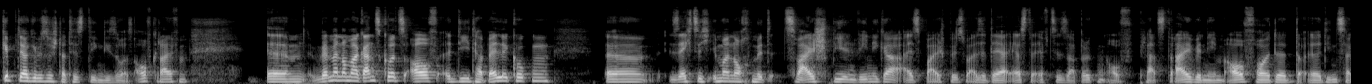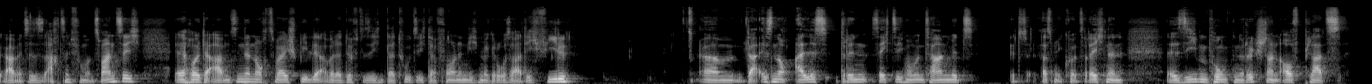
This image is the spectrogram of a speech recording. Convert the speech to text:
Gibt ja gewisse Statistiken, die sowas aufgreifen. Ähm, wenn wir nochmal ganz kurz auf die Tabelle gucken, Äh, 60 immer noch mit zwei Spielen weniger als beispielsweise der erste FC Saarbrücken auf Platz drei. Wir nehmen auf heute äh, Dienstagabend, jetzt ist es 18.25. Äh, heute Abend sind da noch zwei Spiele, aber da dürfte sich, da tut sich da vorne nicht mehr großartig viel. Ähm, da ist noch alles drin. 60 momentan mit, mit lass mich kurz rechnen, äh, sieben Punkten Rückstand auf Platz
